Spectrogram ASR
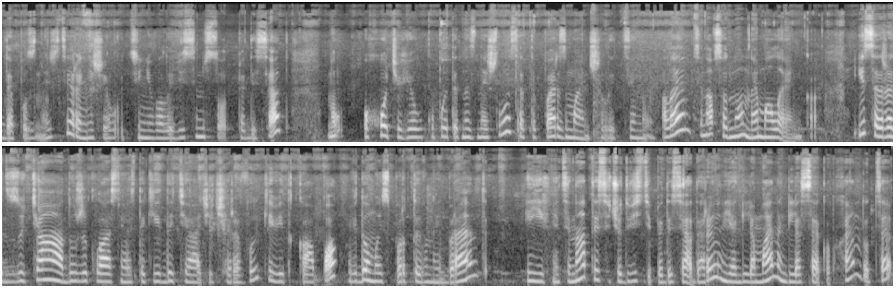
йде по знижці. Раніше його оцінювали 850. Ну, охочих його купити не знайшлося, тепер зменшили ціну. Але ціна все одно не маленька. І серед взуття дуже класні ось такі дитячі черевики від капа, відомий спортивний бренд. І їхня ціна 1250 гривень. Як для мене, для секонд-хенду це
